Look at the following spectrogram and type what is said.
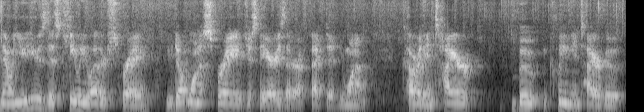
Now when you use this kiwi leather spray, you don't want to spray just the areas that are affected. You want to cover the entire boot and clean the entire boot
